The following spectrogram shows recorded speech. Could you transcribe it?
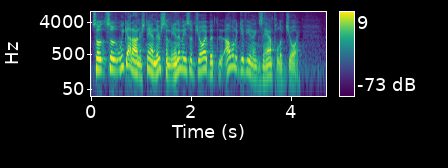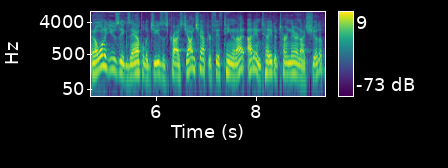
So, so we got to understand there's some enemies of joy, but I want to give you an example of joy. And I want to use the example of Jesus Christ. John chapter 15, and I, I didn't tell you to turn there, and I should have.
